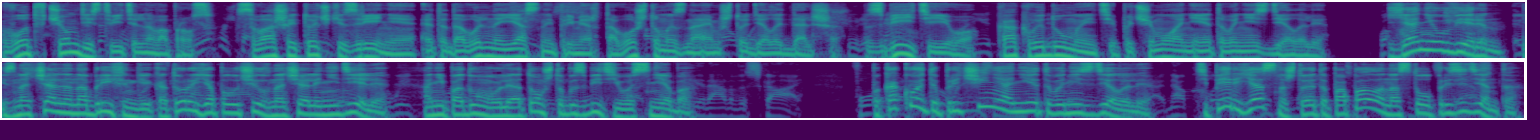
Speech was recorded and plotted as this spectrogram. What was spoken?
Вот в чем действительно вопрос. С вашей точки зрения, это довольно ясный пример того, что мы знаем, что делать дальше. Сбейте его. Как вы думаете, почему они этого не сделали? Я не уверен. Изначально на брифинге, который я получил в начале недели, они подумывали о том, чтобы сбить его с неба. По какой-то причине они этого не сделали. Теперь ясно, что это попало на стол президента.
